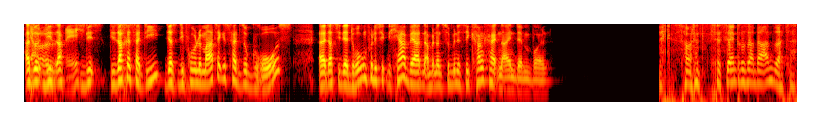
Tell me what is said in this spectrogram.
Also Ja, die, äh, Sa echt? die, die Sache ist halt die, dass die Problematik ist halt so groß, äh, dass sie der Drogenpolitik nicht Herr werden, aber dann zumindest die Krankheiten eindämmen wollen. So, das ist ein sehr interessanter Ansatz.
